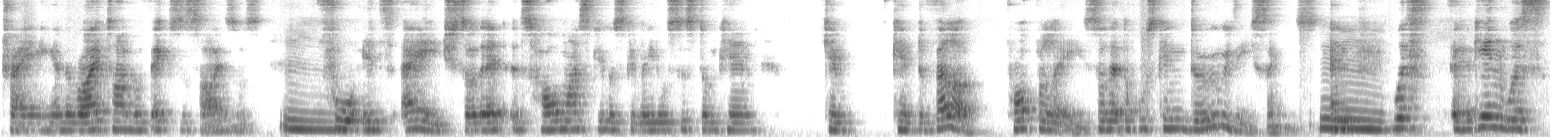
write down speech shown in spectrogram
training and the right type of exercises mm. for its age, so that its whole musculoskeletal system can can can develop properly, so that the horse can do these things. Mm. And with again with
